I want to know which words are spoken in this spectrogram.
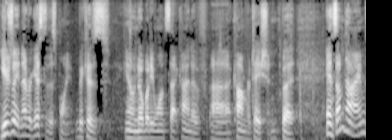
Usually, it never gets to this point because you know nobody wants that kind of uh, confrontation. But and sometimes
